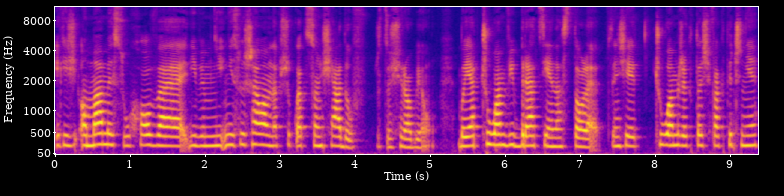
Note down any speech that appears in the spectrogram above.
jakieś omamy słuchowe, nie wiem, nie, nie słyszałam na przykład sąsiadów, że coś robią, bo ja czułam wibracje na stole, w sensie czułam, że ktoś faktycznie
